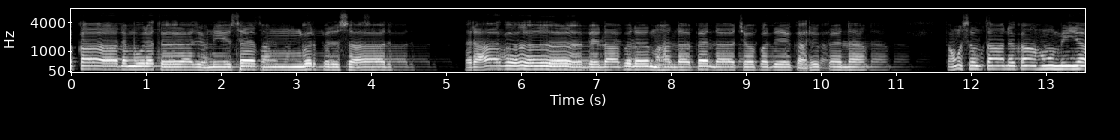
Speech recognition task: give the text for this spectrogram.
ਅਕਾਲ ਮੂਰਤ ਅਜੂਨੀ ਸੈਭੰ ਗੁਰ ਪ੍ਰਸਾਦ ਰਾਗ ਬਿਲਾਵਲ ਮਹੱਲਾ ਪਹਿਲਾ ਚੌਪਦੇ ਘਰ ਪਹਿਲਾ। ਤੂੰ ਸੁਲਤਾਨ ਕਾਹੂ ਮੀਆਂ?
